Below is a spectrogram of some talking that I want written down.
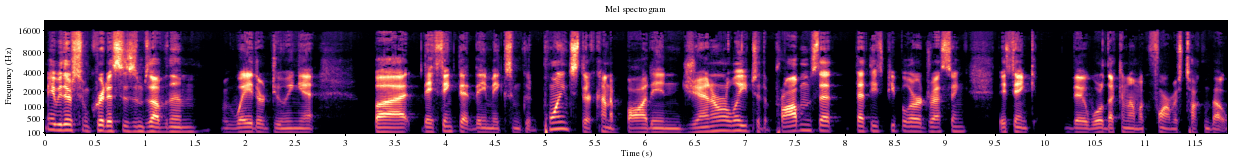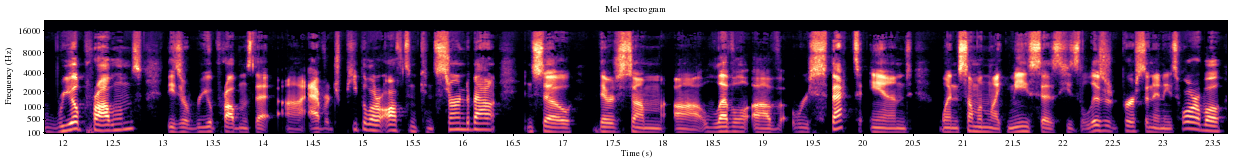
maybe there's some criticisms of them, the way they're doing it, but they think that they make some good points. They're kind of bought in generally to the problems that that these people are addressing. They think the World Economic Forum is talking about real problems. These are real problems that uh, average people are often concerned about. And so there's some uh, level of respect. And when someone like me says he's a lizard person and he's horrible,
